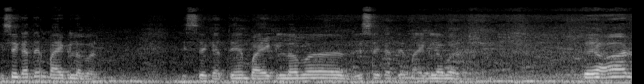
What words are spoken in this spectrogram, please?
इसे कहते हैं बाइक लवर इससे कहते हैं बाइक लवर इससे कहते हैं बाइक लवर तो यार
